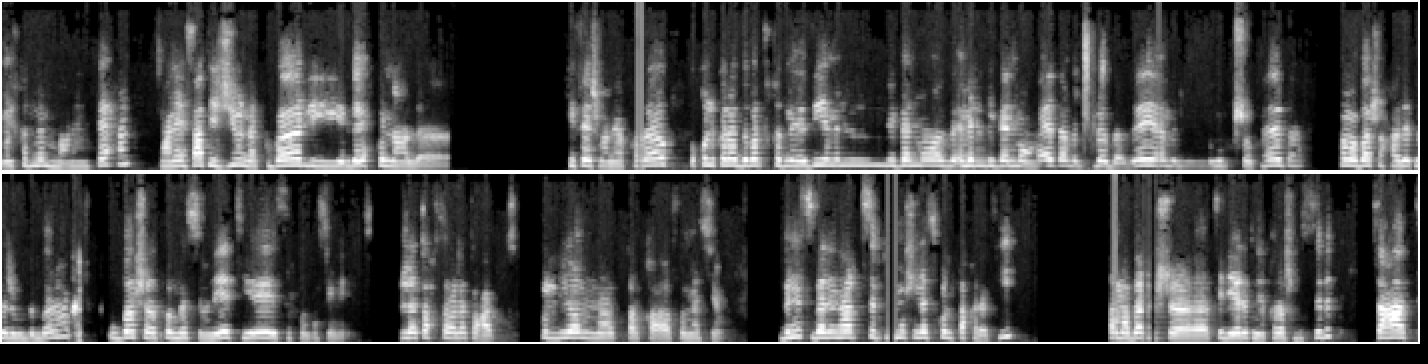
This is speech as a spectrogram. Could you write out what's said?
الخدمة معناها نتاعهم معناها ساعات يجيونا كبار يبداو يحكوا لنا على كيفاش معناها قراو. يقول لك راه دبرت خدمة هذه من les événements من l'événement هذا من ال club هذايا من ال workshop هذا. فما برشا حاجات نجم ندبرها وبرشا formation ات ياسر formation ات لا تحصى ولا تعد. كل يوم تلقى formation. بالنسبة لنهار السبت مش الناس كل تقرأ فيه. فما برشا filière ات ما يقراش بالسبت ساعات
